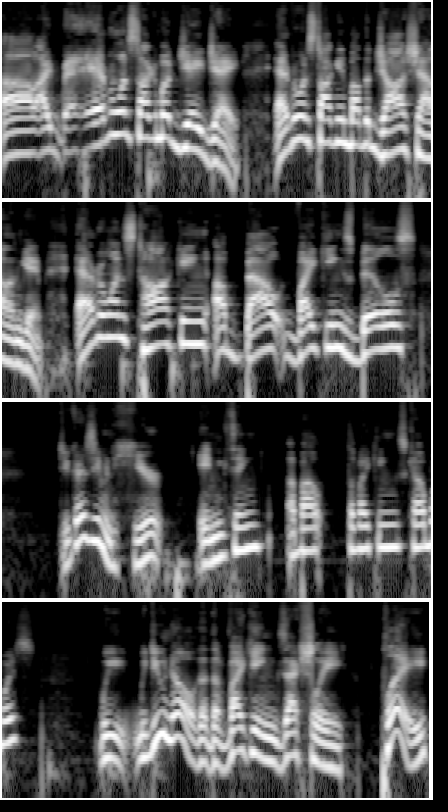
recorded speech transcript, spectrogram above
Uh, I everyone's talking about JJ. Everyone's talking about the Josh Allen game. Everyone's talking about Vikings Bills. Do you guys even hear anything about the Vikings Cowboys? We we do know that the Vikings actually play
